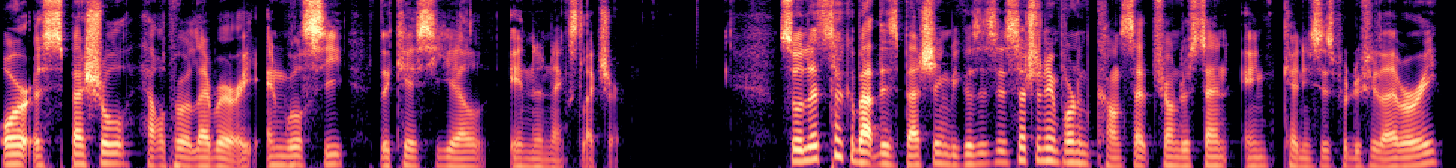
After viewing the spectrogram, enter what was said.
or a special helper library, and we'll see the KCL in the next lecture. So let's talk about this batching because this is such an important concept to understand in Kinesis Producer Library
